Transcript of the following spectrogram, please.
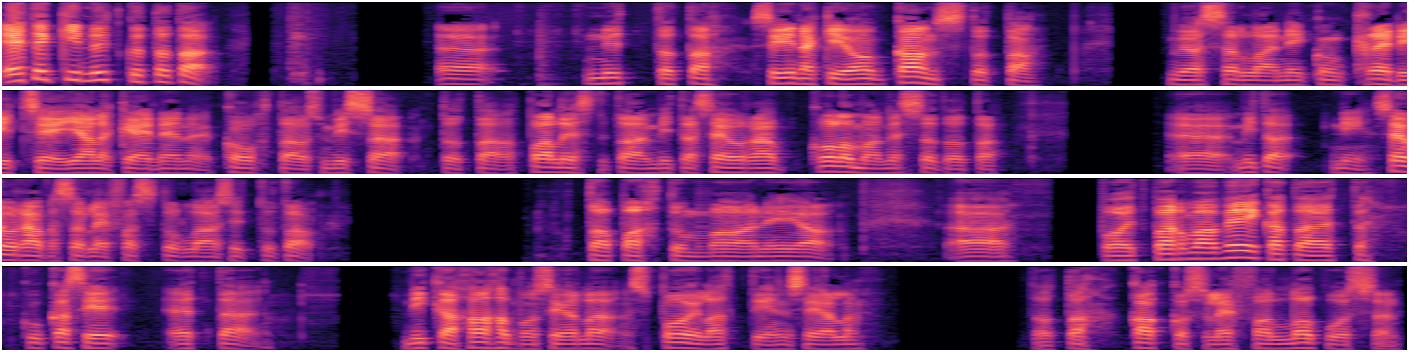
Etenkin nyt, kun tota, ää, nyt tota, siinäkin on kans tota, myös sellainen niin kuin creditsien jälkeinen kohtaus, missä tota, paljastetaan, mitä seuraa kolmannessa, tota, ää, mitä, niin, seuraavassa leffassa tullaan sitten tota, tapahtumaan, ja ää, voit varmaan veikata, että kuka se, että mikä hahmo siellä spoilattiin siellä tota, kakkosleffan lopussa,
